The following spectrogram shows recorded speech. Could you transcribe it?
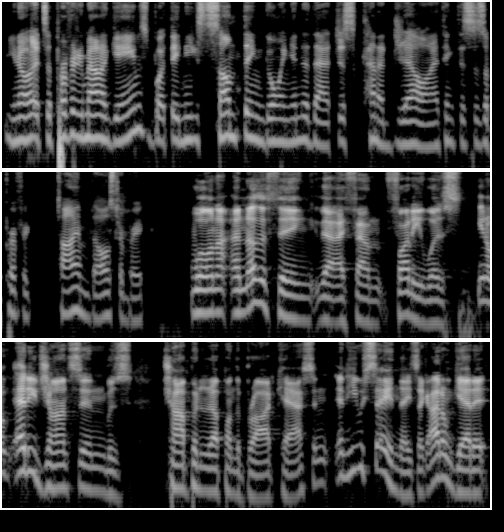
you know it's a perfect amount of games, but they need something going into that just kind of gel. And I think this is a perfect time, the All Star break. Well, and another thing that I found funny was, you know, Eddie Johnson was chomping it up on the broadcast, and, and he was saying that he's like, I don't get it.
